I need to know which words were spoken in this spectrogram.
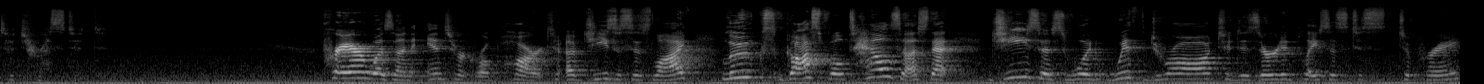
to trust it. Prayer was an integral part of Jesus' life. Luke's gospel tells us that Jesus would withdraw to deserted places to, to pray,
